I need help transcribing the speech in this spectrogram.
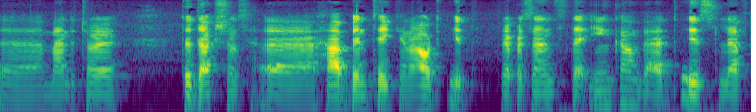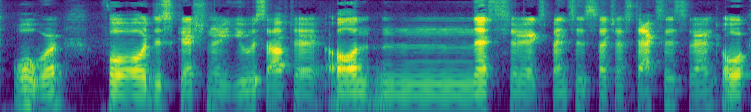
uh, mandatory deductions uh, have been taken out. It represents the income that is left over for discretionary use after all necessary expenses such as taxes, rent, or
